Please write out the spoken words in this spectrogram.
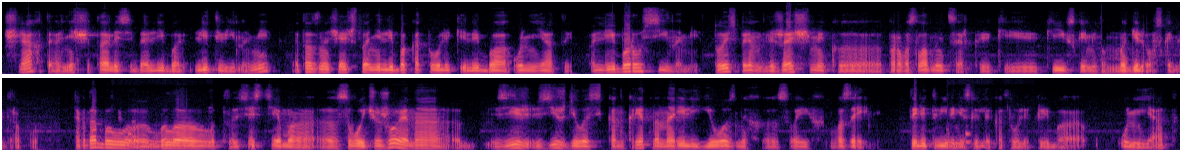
шляхты, они считали себя либо литвинами, это означает, что они либо католики, либо унияты, либо русинами, то есть принадлежащими к православной церкви, к Киевской, Могилевской митрополии. Тогда был, была вот система э, свой-чужой, она зиждилась конкретно на религиозных э, своих воззрениях. Ты литвин, если ты католик, либо уният.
